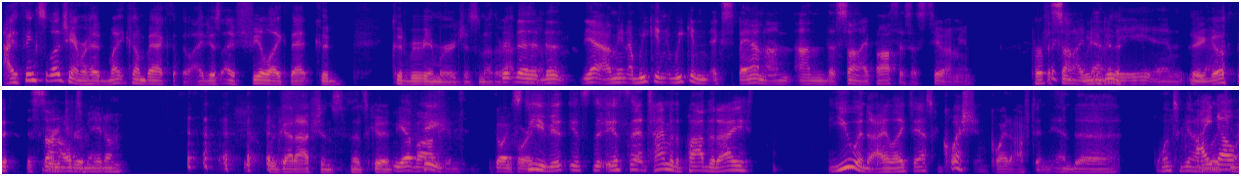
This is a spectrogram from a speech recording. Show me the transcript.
I think Sledgehammerhead might come back though. I just I feel like that could could reemerge as another. The, the, the yeah, I mean we can we can expand on on the sun hypothesis too. I mean, perfect the sun identity and there you know, go. The sun ultimatum. We've got options. That's good. We have hey, options going forward. Steve, it, it's the it's that time of the pod that I you and I like to ask a question quite often. And uh once again, i know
